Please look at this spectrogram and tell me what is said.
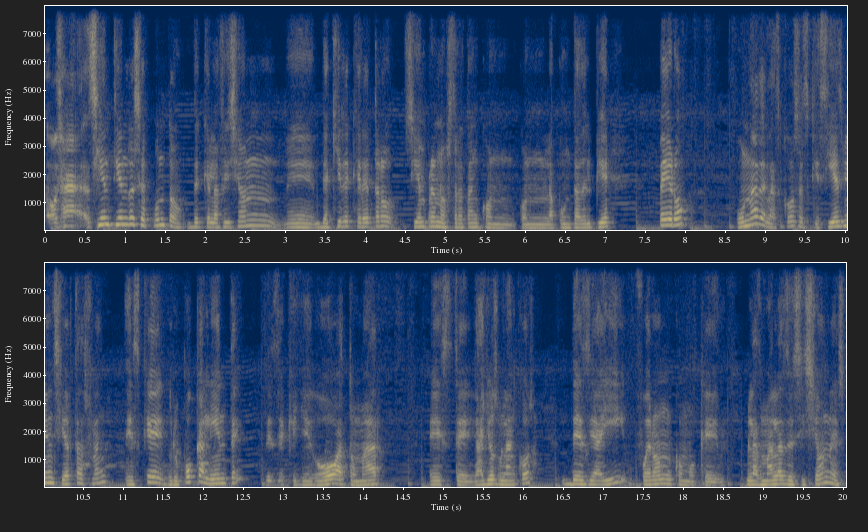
o sea, sí entiendo ese punto de que la afición eh, de aquí de Querétaro siempre nos tratan con, con, la punta del pie, pero una de las cosas que sí es bien cierta, Frank, es que Grupo Caliente, desde que llegó a tomar este gallos blancos, desde ahí fueron como que las malas decisiones.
